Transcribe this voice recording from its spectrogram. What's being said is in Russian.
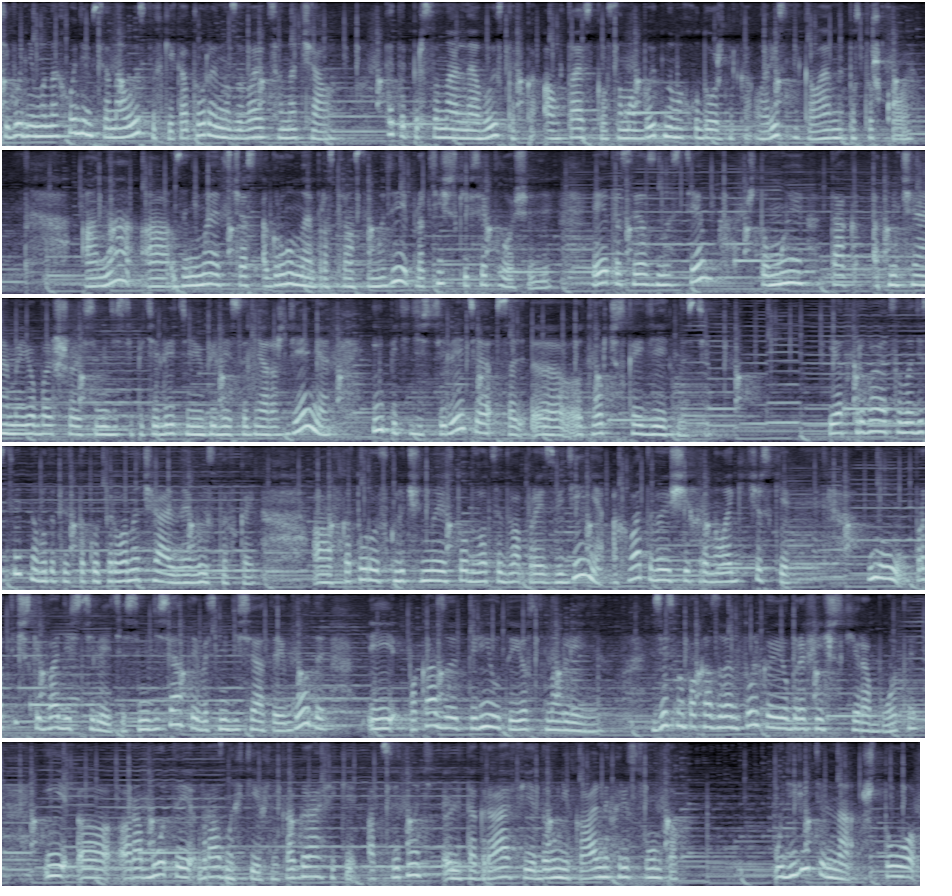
Сегодня мы находимся на выставке, которая называется «Начало». Это персональная выставка алтайского самобытного художника Ларисы Николаевны Пастушковой. Она а, занимает сейчас огромное пространство музея, практически все площади. И это связано с тем, что мы так отмечаем ее большой 75-летний юбилей со дня рождения и 50-летие э, творческой деятельности – и открывается она действительно вот этой такой первоначальной выставкой, а, в которую включены 122 произведения, охватывающие хронологически ну, практически два десятилетия, 70-е, 80-е годы, и показывают период ее становления. Здесь мы показываем только ее графические работы и э, работы в разных техниках графики, от цветной литографии до уникальных рисунков – Удивительно, что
